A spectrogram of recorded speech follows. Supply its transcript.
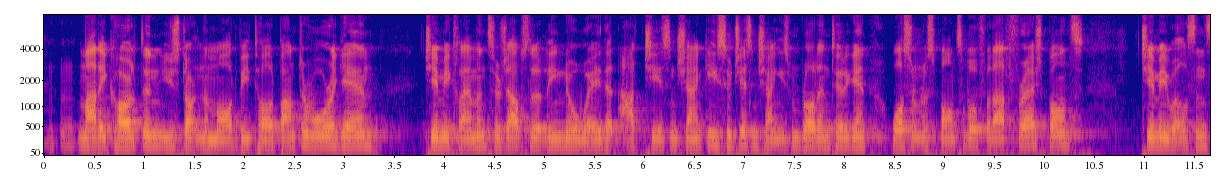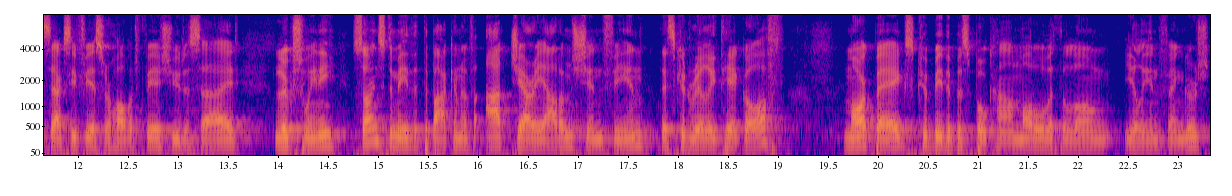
Maddie Carlton, you starting the Mod v Todd banter war again. Jamie Clements, there's absolutely no way that at Jason Shanky, so Jason Shanky's been brought into it again, wasn't responsible for that fresh bounce. Jimmy Wilson, sexy face or hobbit face, you decide. Luke Sweeney, sounds to me that the backing of at Gerry Adams, Sinn Féin, this could really take off. Mark Beggs could be the bespoke hand model with the long alien fingers.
